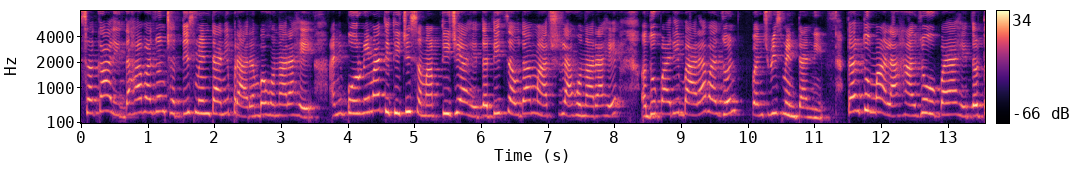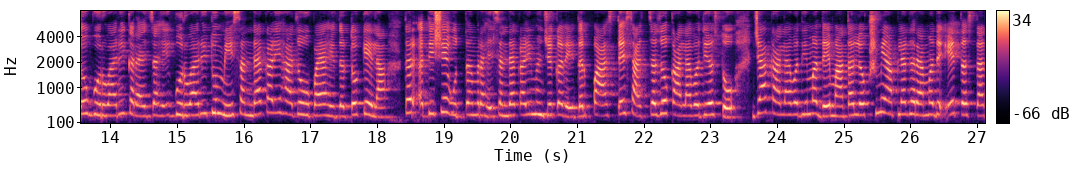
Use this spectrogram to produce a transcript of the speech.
सकाळी दहा वाजून छत्तीस मिनिटांनी प्रारंभ होणार आहे. आणि पौर्णिमा तिथीची समाप्ती जी आहे तर ती चौदा मार्चला होणार आहे. दुपारी बारा वाजून पंचवीस मिनिटांनी. तर तुम्हाला हा जो उपाय आहे तर तो गुरुवारी करायचा आहे. गुरुवारी तुम्ही संध्याकाळी हा जो उपाय आहे तर तो केला तर अतिशय उत्तम राहील. संध्याकाळी म्हणजे कधी? तर पाच ते सातचा जो कालावधी असतो ज्या कालावधीमध्ये माता लक्ष्मी आपल्या घरामध्ये येत असतात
